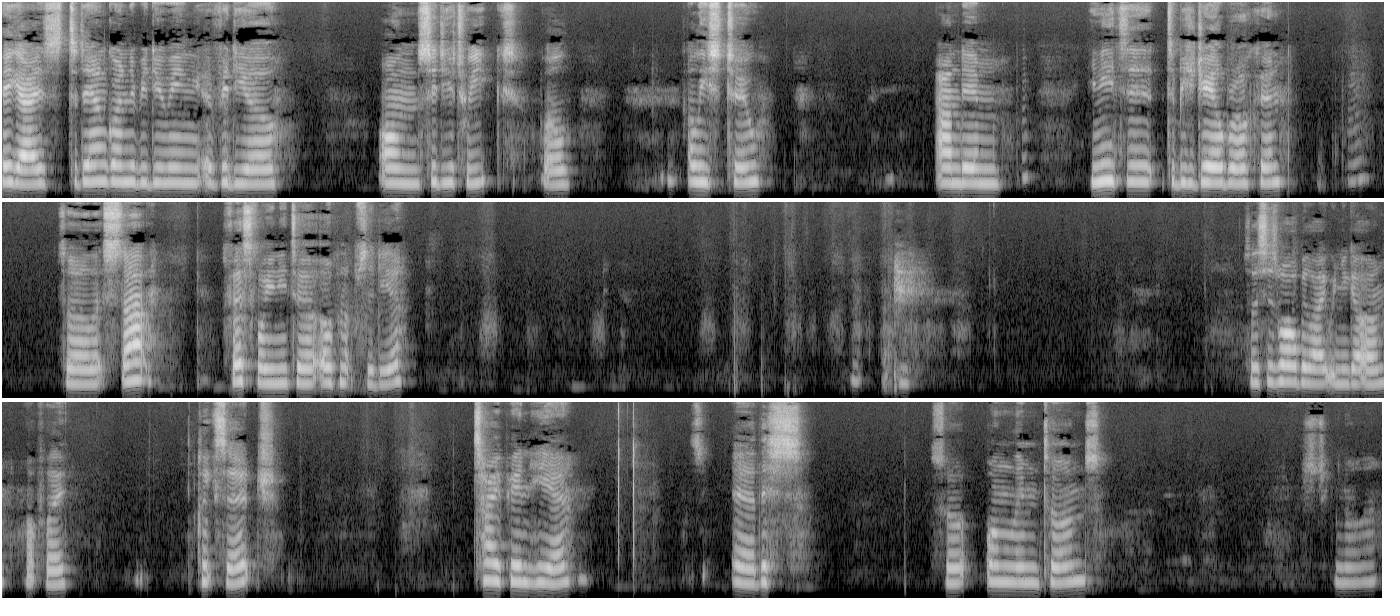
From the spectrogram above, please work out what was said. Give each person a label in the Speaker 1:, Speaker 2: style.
Speaker 1: Hey guys, today I'm going to be doing a video on Cydia tweaks, well, at least two, and um, you need to, to be jailbroken, so let's start. First of all, you need to open up Cydia. So this is what it'll be like when you get on, hopefully click search, type in here uh, this, so UnlimTones, just ignore that,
